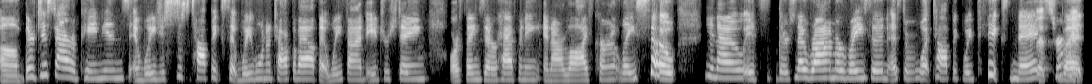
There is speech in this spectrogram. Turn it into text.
Um, they're just our opinions and we just, just topics that we want to talk about that we find interesting or things that are happening in our life currently. So, you know, it's, there's no rhyme or reason as to what topic we pick next. That's right.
